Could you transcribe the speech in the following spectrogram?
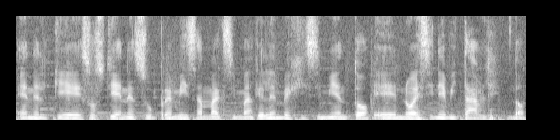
en el que sostiene su premisa máxima que el envejecimiento eh, no es inevitable, ¿no?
